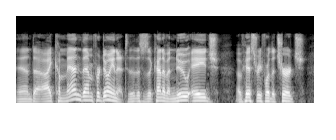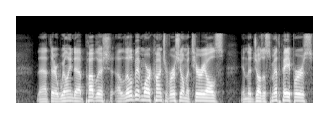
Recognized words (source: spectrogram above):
And uh, I commend them for doing it. This is a kind of a new age of history for the church that they're willing to publish a little bit more controversial materials in the Joseph Smith papers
